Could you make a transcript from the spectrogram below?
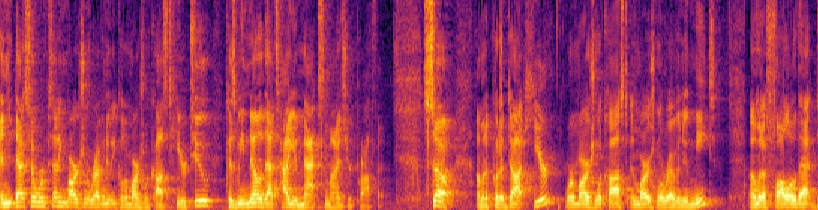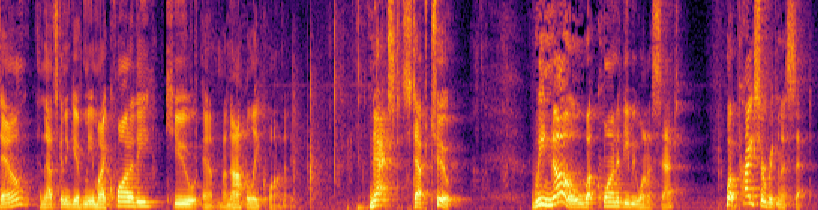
And that, so we're setting marginal revenue equal to marginal cost here too, because we know that's how you maximize your profit. So I'm going to put a dot here where marginal cost and marginal revenue meet. I'm going to follow that down, and that's going to give me my quantity, QM, monopoly quantity. Next, step two. We know what quantity we want to set. What price are we going to set?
